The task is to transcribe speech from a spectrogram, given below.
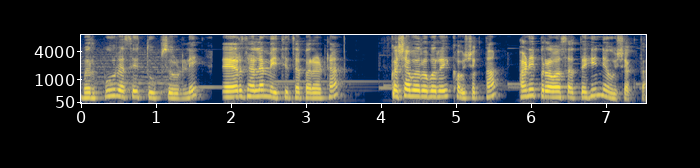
भरपूर असे तूप सोडले. तयार झाला मेथीचा पराठा. कशाबरोबरही खाऊ शकता आणि प्रवासातही नेऊ शकता.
